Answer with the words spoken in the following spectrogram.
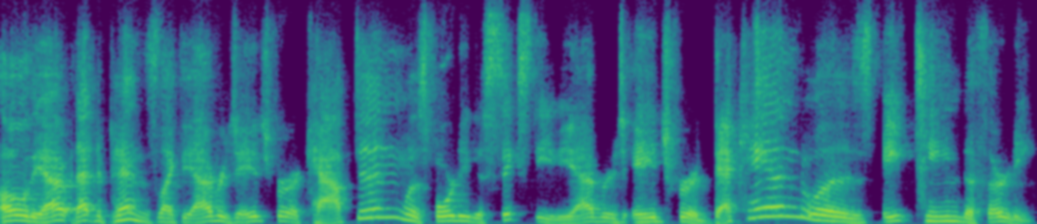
Oh, the that depends. Like the average age for a captain was 40 to 60. The average age for a deckhand was 18 to 30.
